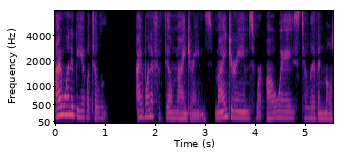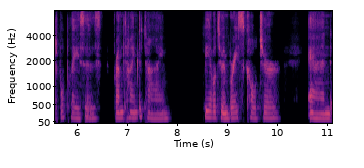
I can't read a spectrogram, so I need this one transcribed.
I want to be able to I want to fulfill my dreams. My dreams were always to live in multiple places from time to time, be able to embrace culture and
